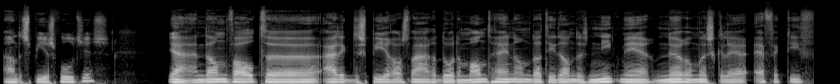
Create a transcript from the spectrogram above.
aan de spierspoeltjes. Ja, en dan valt uh, eigenlijk de spier als het ware door de mand heen, omdat hij dan dus niet meer neuromusculair effectief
